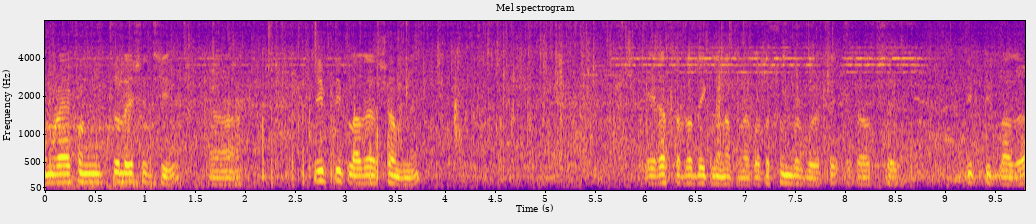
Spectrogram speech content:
আমরা এখন চলে এসেছি তৃপ্তি প্লাজার সামনে। এই রাস্তাটা দেখলেন আপনারা কত সুন্দর করেছে। এটা হচ্ছে তৃপ্তি প্লাজা।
